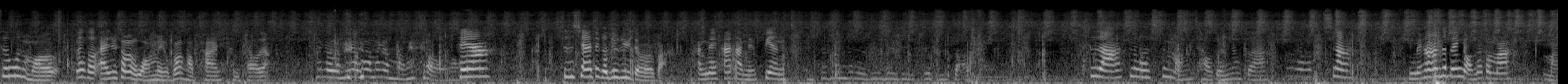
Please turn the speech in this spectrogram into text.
这为什么那个 IG 上面网美有办法拍很漂亮？那个没有看那个芒草吗？对呀，就是现在这个绿绿的了吧？还没，它还没变。你这边这个绿绿绿就是杂草。是啊，这个是芒草的那个啊。是啊。你没看到这边有那个吗？芒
